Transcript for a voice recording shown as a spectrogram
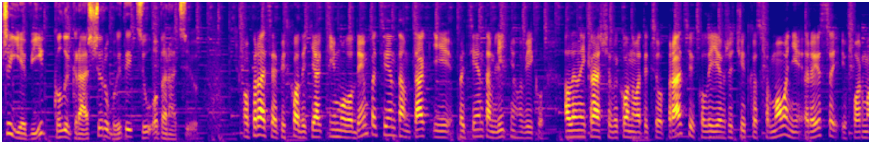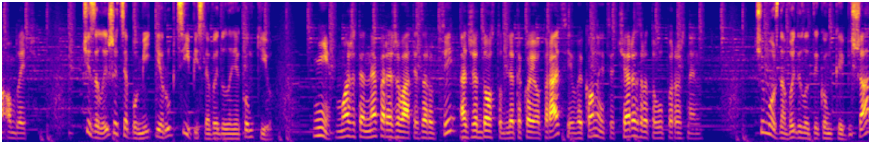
Чи є вік, коли краще робити цю операцію? Операція підходить як і молодим пацієнтам, так і пацієнтам літнього віку. Але найкраще виконувати цю операцію, коли є вже чітко сформовані риси і форма обличчя. Чи залишаться помітні рубці після видалення комків? Ні, можете не переживати за рубці, адже доступ для такої операції виконується через ротову порожнину. Чи можна видалити комки біша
